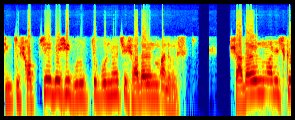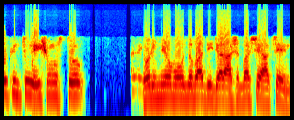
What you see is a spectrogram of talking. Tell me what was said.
কিন্তু সবচেয়ে বেশি গুরুত্বপূর্ণ হচ্ছে সাধারণ মানুষ। সাধারণ মানুষকেও কিন্তু এই সমস্ত ধর্মীয় মৌলবাদী যারা আশেপাশে আছেন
